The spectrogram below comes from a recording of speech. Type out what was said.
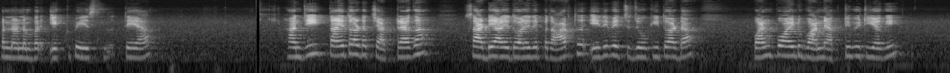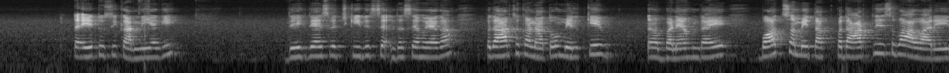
ਪੰਨਾ ਨੰਬਰ 1 ਪੇਜ ਤੇ ਆ। ਹਾਂਜੀ, ਤਾਂ ਇਹ ਤੁਹਾਡਾ ਚੈਪਟਰ ਹੈਗਾ। ਸਾਡੇ ਆਲੇ ਦੁਆਲੇ ਦੇ ਪਦਾਰਥ, ਇਹਦੇ ਵਿੱਚ ਜੋ ਕਿ ਤੁਹਾਡਾ 1.1 ਐਕਟੀਵਿਟੀ ਹੈਗੀ। ਤਾਂ ਇਹ ਤੁਸੀਂ ਕਰਨੀ ਹੈਗੀ। ਦੇਖਦੇ ਆ ਇਸ ਵਿੱਚ ਕੀ ਦੱਸਿਆ ਦੱਸਿਆ ਹੋਇਆਗਾ ਪਦਾਰਥ ਕਣਾਂ ਤੋਂ ਮਿਲ ਕੇ ਬਣਿਆ ਹੁੰਦਾ ਹੈ ਬਹੁਤ ਸਮੇਂ ਤੱਕ ਪਦਾਰਥ ਦੇ ਸੁਭਾਅ ਬਾਰੇ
